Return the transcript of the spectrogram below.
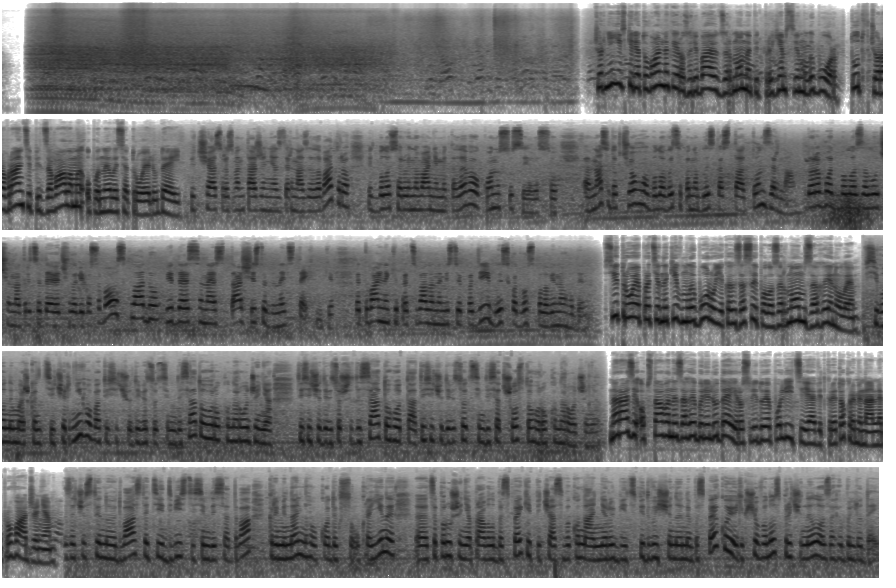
Чернігівські рятувальники розгрібають зерно на підприємстві Млибор. Тут вчора вранці під завалами опинилися троє людей. Під час розвантаження зерна з елеватору відбулося руйнування металевого конусу силосу, е, внаслідок чого було висипано близько 100 тонн зерна. До робот було залучено 39 чоловік особового складу від ДСНС та 6 одиниць техніки. Рятувальники працювали на місці події близько 2,5 годин. Всі троє працівників Млибору, яких засипало зерном, загинули. Всі вони мешканці Чернігова 1970 року народження, 1960 та 1976 року народження. Наразі обставини загибелі людей розслідує поліція. Відкрито кримінальне провадження. За частиною 2 статті 272 Кримінального кодексу України е, це порушення правил безпеки під час виконання робіт з підвищеною небезпекою, якщо воно спричинило загибель людей.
